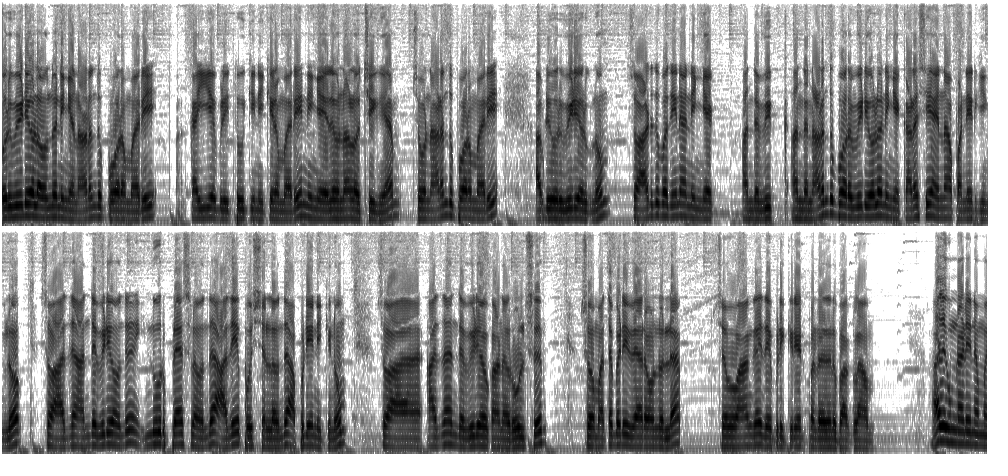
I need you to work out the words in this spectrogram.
ஒரு வீடியோவில் வந்து நீங்கள் நடந்து போகிற மாதிரி கையை இப்படி தூக்கி நிற்கிற மாதிரி நீங்கள் எது வேணாலும் வச்சுக்கோங்க. ஸோ நடந்து போகிற மாதிரி அப்படி ஒரு வீடியோ இருக்கணும் ஸோ அடுத்து பார்த்தீங்கன்னா நீங்கள் அந்த வீக் அந்த நடந்து போகிற வீடியோவில் நீங்கள் கடைசியாக என்ன பண்ணியிருக்கீங்களோ ஸோ அது அந்த வீடியோ வந்து இன்னொரு பிளேஸில் வந்து அதே பொசிஷனில் வந்து அப்படியே நிற்கணும் ஸோ அதுதான் இந்த வீடியோக்கான ரூல்ஸு ஸோ மற்றபடி வேறு ஒன்றும் இல்லை. ஸோ வாங்க இதை எப்படி க்ரியேட் பண்ணுறதுன்னு பார்க்கலாம். அதுக்கு முன்னாடி நம்ம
